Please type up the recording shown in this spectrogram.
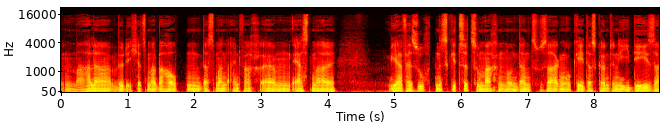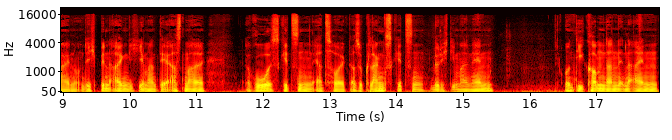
Maler, würde ich jetzt mal behaupten, dass man einfach ähm, erstmal ja, versucht, eine Skizze zu machen und dann zu sagen, okay, das könnte eine Idee sein. Und ich bin eigentlich jemand, der erstmal rohe Skizzen erzeugt, also Klangskizzen würde ich die mal nennen und die kommen dann in einen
